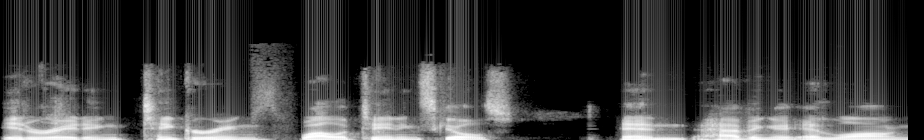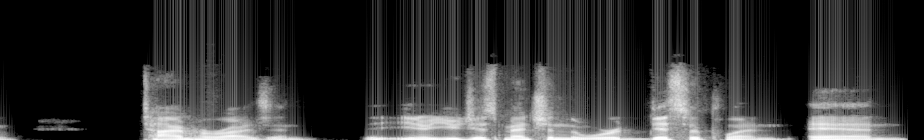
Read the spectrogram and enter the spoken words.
iterating, tinkering while obtaining skills and having a, a long time horizon. You know, you just mentioned the word discipline, and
